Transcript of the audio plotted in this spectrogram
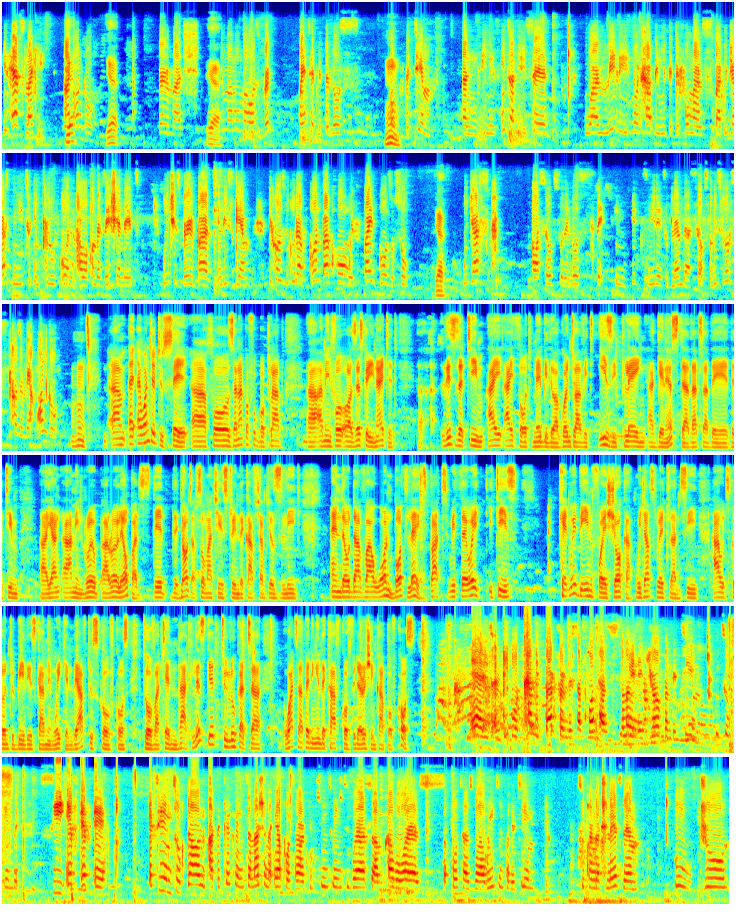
it hurts lucky. I Yeah. on go. Yeah. Very much. Yeah. Mumba was very disappointed with the loss mm. of the team. And in his interview, he said, We're really not happy with the performance, but we just need to improve on our conversation rate, which is very bad in this game because we could have gone back home with five goals or so. Yeah. We just ourselves for the loss. They indeed needed to blame themselves for this loss because of their own goal. Mm-hmm. Um, I, I, wanted to say uh, for Zanaco Football Club, uh, I mean for uh, Zesco United, uh, this is a team I, I thought maybe they were going to have it easy playing against. Uh, that's uh, the the team. Uh, young, I mean Royal, uh, Royal Leopards. They they don't have so much history in the CAF Champions League, and they would have uh, won both legs. But with the way it is, can we be in for a shocker? We just wait and see how it's going to be this coming weekend. They have to score, of course, to overturn that. Let's get to look at uh, what's happening in the CAF Confederation Cup, of course. And, and people coming back from the supporters following a draw from the team who took in the CFFA. A team took down at the Keke International Airport around 1520 where some Warriors supporters were waiting for the team to congratulate them who drew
